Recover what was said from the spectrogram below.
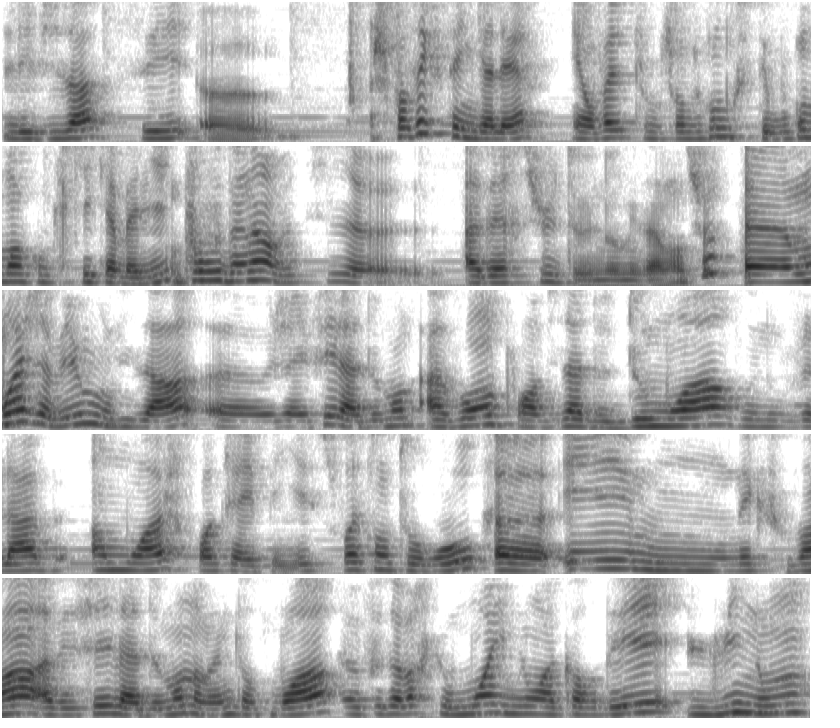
les visas c'est... Euh, je pensais que c'était une galère et en fait je me suis rendu compte que c'était beaucoup moins compliqué qu'à Bali. Pour vous donner un petit euh, aperçu de nos mésaventures, euh, moi j'avais eu mon visa, euh, j'avais fait la demande avant pour un visa de deux mois, renouvelable un mois, je crois que j'avais payé 60 euros et mon ex-copain avait fait la demande en même temps que moi. Il faut savoir que moi ils me l'ont accordé, lui non,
